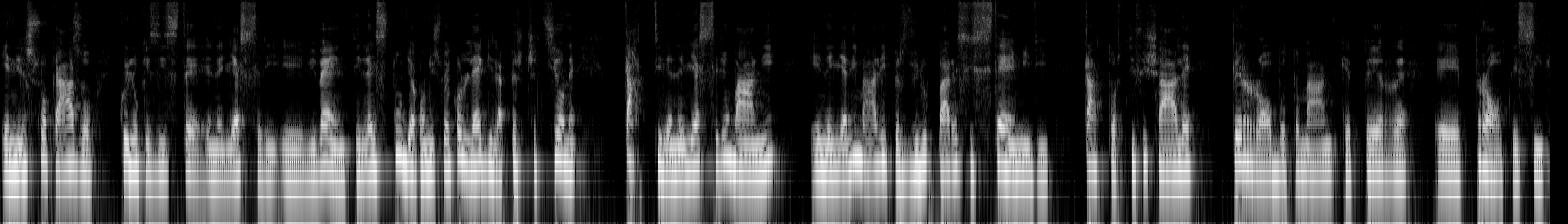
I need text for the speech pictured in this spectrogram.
e nel suo caso quello che esiste negli esseri eh, viventi. Lei studia con i suoi colleghi la percezione tattile negli esseri umani e negli animali per sviluppare sistemi di tatto artificiale per robot ma anche per eh, protesi.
